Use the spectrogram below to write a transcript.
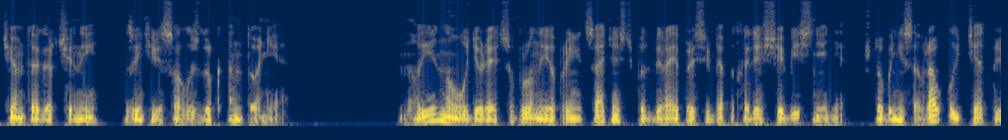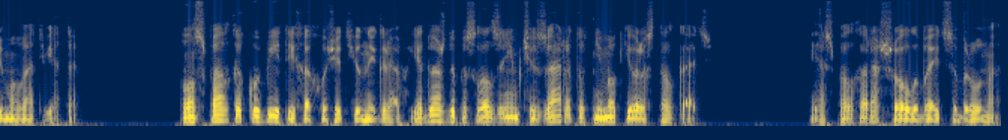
Чем-то огорчены?» — заинтересовалась вдруг Антония. «Ну и ну», — удивляется Бруно ее проницательностью, подбирая про себя подходящее объяснение, чтобы, не соврав, уйти от прямого ответа. Он спал, как убитый, хохочет юный граф. Я дважды посылал за ним Чезаро, тот не мог его растолкать. Я спал хорошо, улыбается Бруно.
